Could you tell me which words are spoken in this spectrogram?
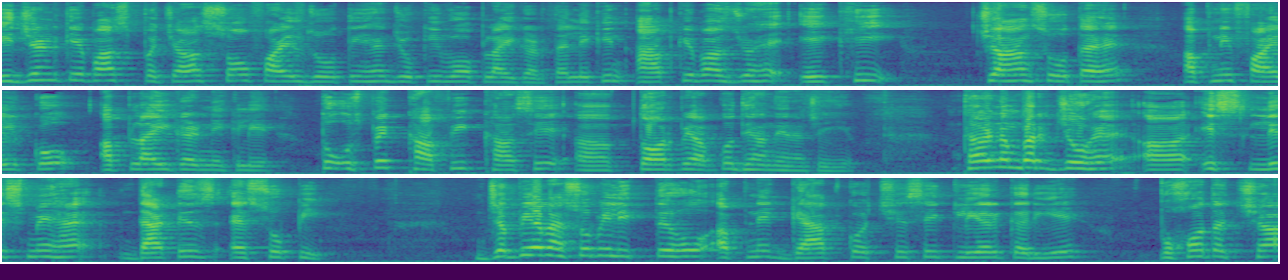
एजेंट के पास पचास सौ फाइल्स होती हैं जो कि वो अप्लाई करता है, लेकिन आपके पास जो है एक ही चांस होता है अपनी फ़ाइल को अप्लाई करने के लिए। तो उस पर काफ़ी खासे तौर पर आपको ध्यान देना चाहिए। थर्ड नंबर जो है इस लिस्ट में है दैट इज़ एसओपी जब भी आप एसओपी लिखते हो, अपने गैप को अच्छे से क्लियर करिए। बहुत अच्छा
